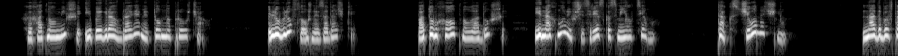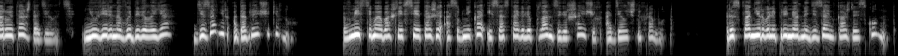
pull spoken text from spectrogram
— хохотнул Миша и, поиграв бровями, томно проурчал. «Люблю сложные задачки». Потом хлопнул ладоши и, нахмурившись, резко сменил тему. «Так, с чего начнем?» «Надо бы второй этаж доделать», — неуверенно выдавила я, дизайнер, одобряющий кивнул. Вместе мы обошли все этажи особняка и составили план завершающих отделочных работ. Распланировали примерный дизайн каждой из комнат,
